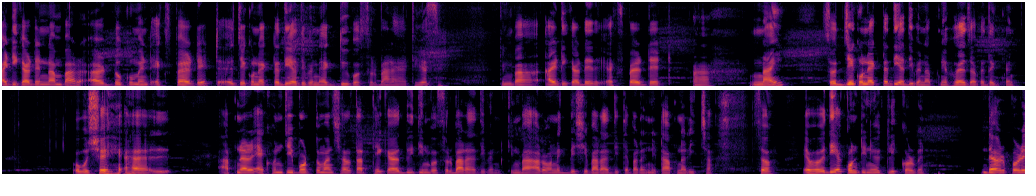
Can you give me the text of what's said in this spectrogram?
আইডি কার্ডের নাম্বার আর ডকুমেন্ট এক্সপায়ার ডেট যে কোনো একটা দিয়ে দিবেন, এক, দুই বছর বাড়ায়, ঠিক আছে? কিংবা আইডি কার্ডের এক্সপায়ার ডেট নাই। সো যে কোনো একটা দিয়ে দিবেন আপনি, হয়ে যাবে, দেখবেন। অবশ্যই আপনার এখন যে বর্তমান সাল, তার থেকে দুই, তিন বছর বাড়ায় দিবেন, কিংবা আরও অনেক বেশি বাড়ায় দিতে পারেন, এটা আপনার ইচ্ছা। সো এভাবে দিয়ে কন্টিনিউ ক্লিক করবেন। দেওয়ার পরে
